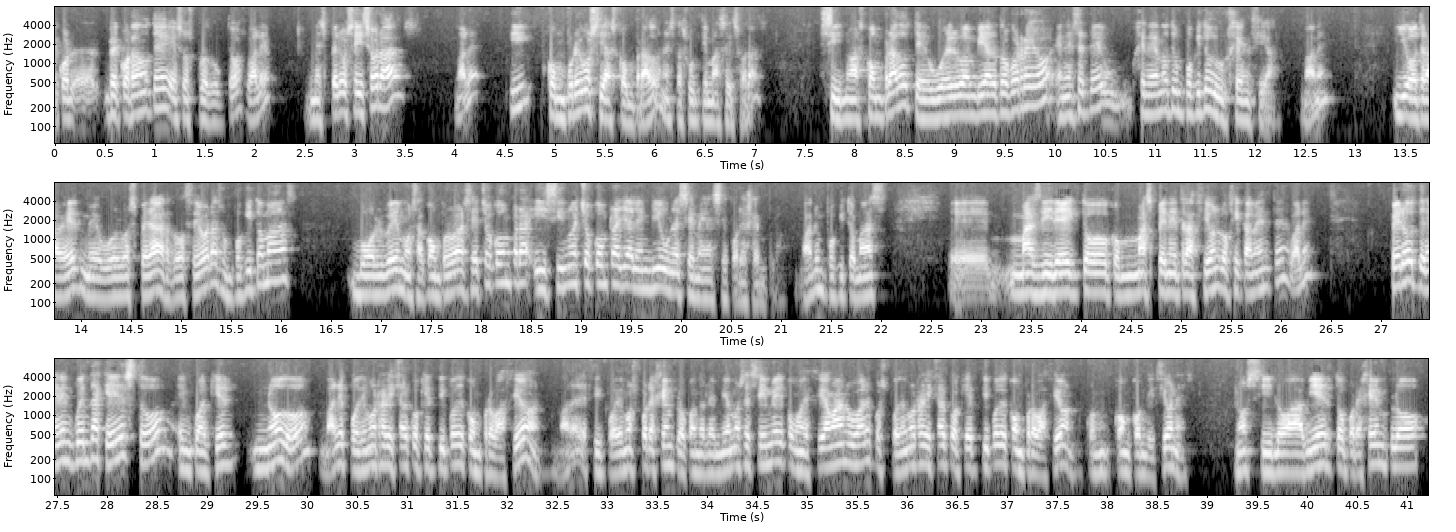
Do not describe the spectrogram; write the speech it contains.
recordándote esos productos, ¿vale? Me espero seis horas, ¿vale? Y compruebo si has comprado en estas últimas seis horas. Si no has comprado, te vuelvo a enviar otro correo en ST generándote un poquito de urgencia, ¿vale? Y otra vez me vuelvo a esperar 12 horas, un poquito más, volvemos a comprobar si he hecho compra y si no he hecho compra ya le envío un SMS, por ejemplo, ¿vale? Un poquito más, eh, más directo, con más penetración, lógicamente, ¿vale? Pero tener en cuenta que esto, en cualquier nodo, ¿vale? Podemos realizar cualquier tipo de comprobación, ¿vale? Es decir, podemos, por ejemplo, cuando le enviamos ese email, como decía Manu, ¿vale? Pues podemos realizar cualquier tipo de comprobación con, condiciones, ¿no? Si lo ha abierto, por ejemplo,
